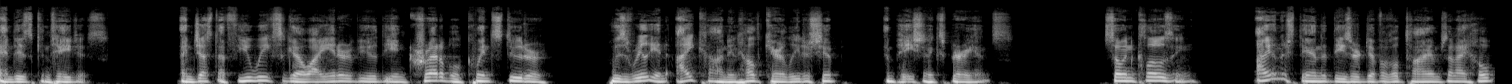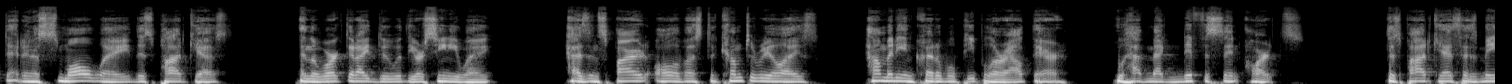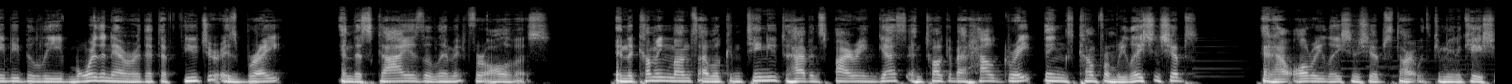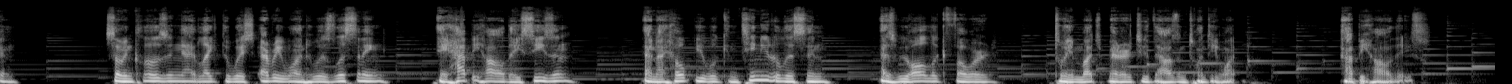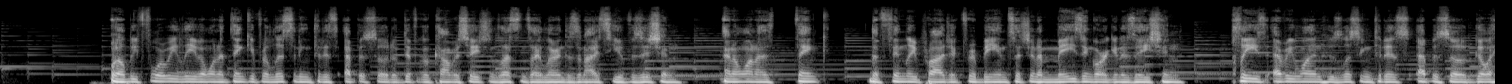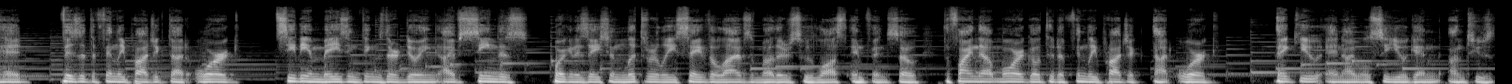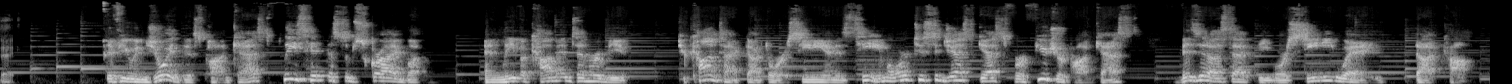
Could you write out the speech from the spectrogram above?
and is contagious. And just a few weeks ago, I interviewed the incredible Quint Studer, who's really an icon in healthcare leadership and patient experience. So, in closing, I understand that these are difficult times, and I hope that in a small way, this podcast and the work that I do with the Orsini Way has inspired all of us to come to realize how many incredible people are out there who have magnificent hearts. This podcast has made me believe more than ever that the future is bright and the sky is the limit for all of us. In the coming months, I will continue to have inspiring guests and talk about how great things come from relationships and how all relationships start with communication. So, in closing, I'd like to wish everyone who is listening a happy holiday season, and I hope you will continue to listen as we all look forward to a much better 2021. Happy holidays. Well, before we leave, I want to thank you for listening to this episode of Difficult Conversations Lessons I Learned as an ICU Physician. And I want to thank the Finley Project for being such an amazing organization. Please, everyone who's listening to this episode, go ahead, visit thefinleyproject.org, see the amazing things they're doing. I've seen this organization literally saved the lives of mothers who lost infants. So to find out more, go to thefinleyproject.org. Thank you, and I will see you again on Tuesday. If you enjoyed this podcast, please hit the subscribe button and leave a comment and review. To contact Dr. Orsini and his team or to suggest guests for future podcasts, visit us at theorsiniway.com.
